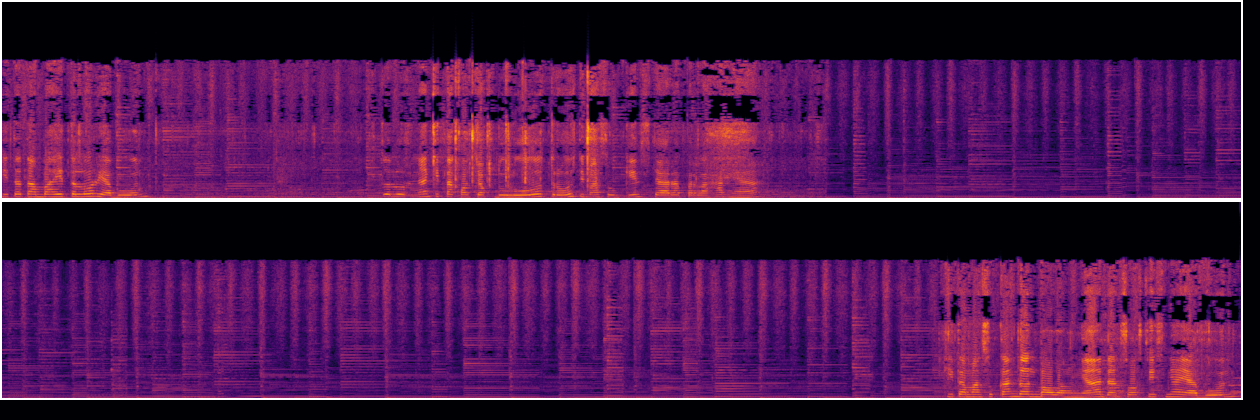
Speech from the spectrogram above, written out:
Kita tambahi telur ya bun telurnya kita kocok dulu terus dimasukin secara perlahan ya. Kita masukkan daun bawangnya dan sosisnya ya bun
